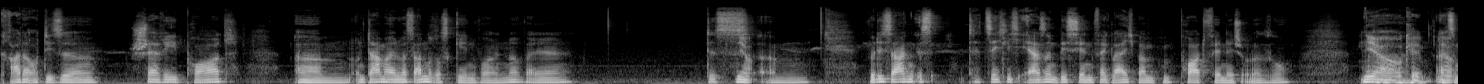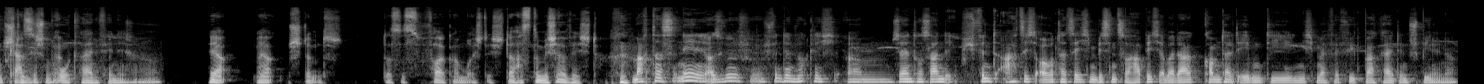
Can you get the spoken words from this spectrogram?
gerade auch diese Sherry Port ähm, und da mal in was anderes gehen wollen, ne? weil das, ja. ähm, würde ich sagen, ist tatsächlich eher so ein bisschen vergleichbar mit einem Port-Finish oder so. Ja, ähm, okay. als ja, einem klassischen Rotwein-Finish. Ja. ja, ja, stimmt. Das ist vollkommen richtig. Da hast du mich erwischt. Macht das, nee, also ich, ich finde den wirklich ähm, sehr interessant. Ich finde 80 Euro tatsächlich ein bisschen zu happig, aber da kommt halt eben die nicht mehr Verfügbarkeit ins Spiel, ne?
